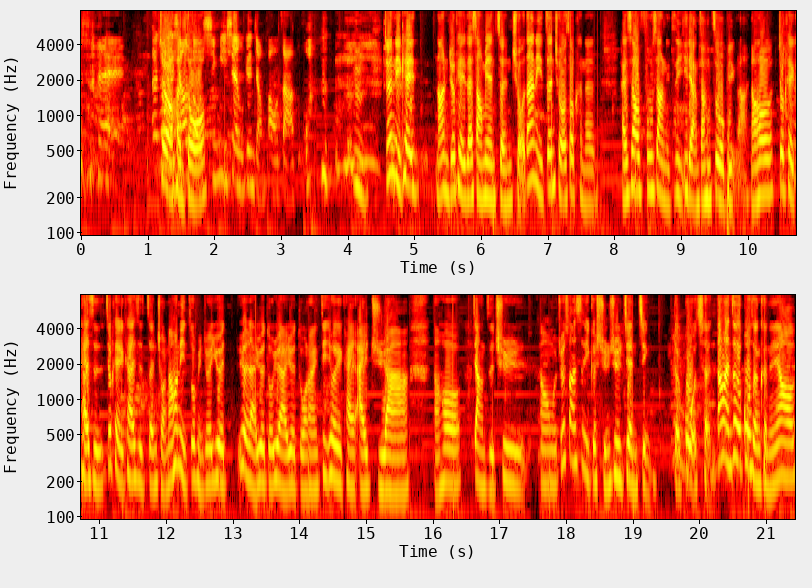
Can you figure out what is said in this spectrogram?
对。就有很多新密线，我跟你讲，爆炸多。嗯，就是你可以，然后你就可以在上面征求，但是你征求的时候，可能还是要附上你自己一两张作品啊，然后就可以开始，就可以开始征求，然后你作品就会越越来越多，越来越多，然后你自己就可以开 IG 啊，然后这样子去，嗯，我觉得算是一个循序渐进的过程。当然，这个过程可能要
